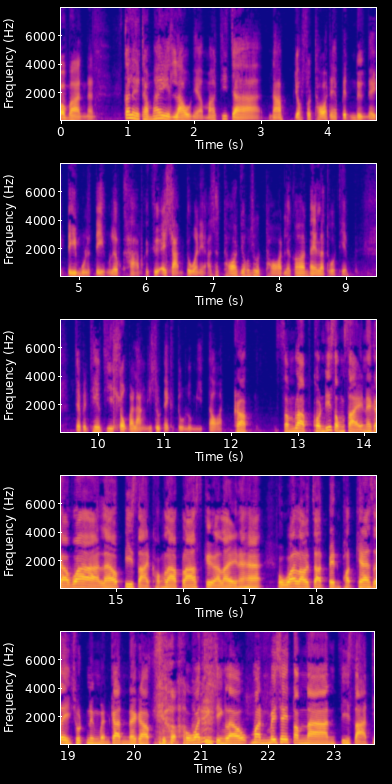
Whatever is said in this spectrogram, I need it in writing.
ประมาณนั้น ก็เลยทำให้เราเนี่ยมักที่จะนับยอกโซทอสเนี่ยเป็นหนึ่งในตรีมูรติของ Lovecraft ก็คือไอ้สามตัวเนี่ยอัสซาทอสยอกโซทอสแล้วก็ไนลาโทเทปจะเป็นเทพที่ทรงพลังที่สุดใน Cthulhu Mythosครับ สำหรับคนที่สงสัยนะครับว่าแล้วปีศาจของลาปลาสคืออะไรนะฮะผมว่าเราจัดเป็นพอดแคสต์อีกชุดหนึ่งเหมือนกันนะครับ เพราะว่าจริง ๆ แล้วมันไม่ใช่ตำนานปีศาจจ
